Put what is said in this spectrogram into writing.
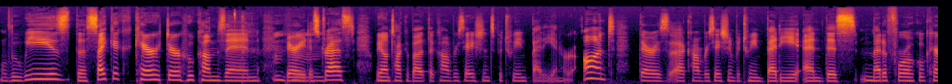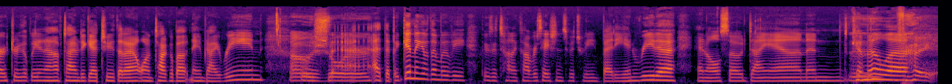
Louise, the psychic character who comes in very Mhm. distressed. We don't talk about the conversations between Betty and her aunt there's a conversation between Betty and this metaphorical character that we didn't have time to get to that I don't want to talk about named Irene. Oh, sure. At the beginning of the movie, there's a ton of conversations between Betty and Rita and also Diane and Camilla. right.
